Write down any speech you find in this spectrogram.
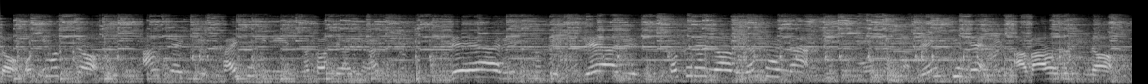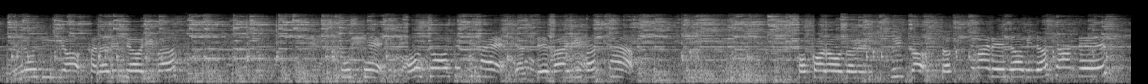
とお荷物を安全に快適に運んでおります JR 四国 JR 四国連の皆さんが全身で阿波踊りのメロディーを奏でておりますそして放送席前やってまいりました心躍る水と徳島連の皆さんです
